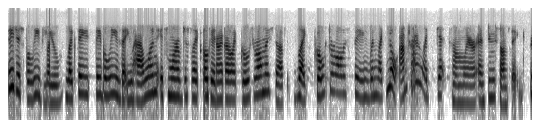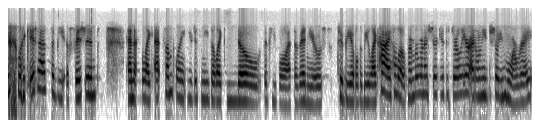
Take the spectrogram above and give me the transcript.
they just believe you. Like they they believe that you have one. It's more of just like, okay, now I gotta like go through all my stuff, like go through all this thing. When like, no, I'm trying to like get somewhere and do something. like it has to be efficient, and like at some point you just need to like know the people at the venues to be able to be like, hi, hello. Remember when I showed you this earlier? I don't need to show you more, right?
